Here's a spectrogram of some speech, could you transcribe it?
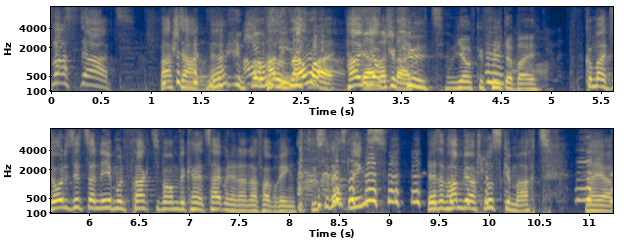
Bastard! War stark, ne? Warum Hab so ich- sauer? Habe ich Ja, auch war stark. gefühlt. Habe ich auch gefühlt dabei. Guck mal, Jody sitzt daneben und fragt sich, warum wir keine Zeit miteinander verbringen. Siehst du das links? Deshalb haben wir auch Schluss gemacht. Naja.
